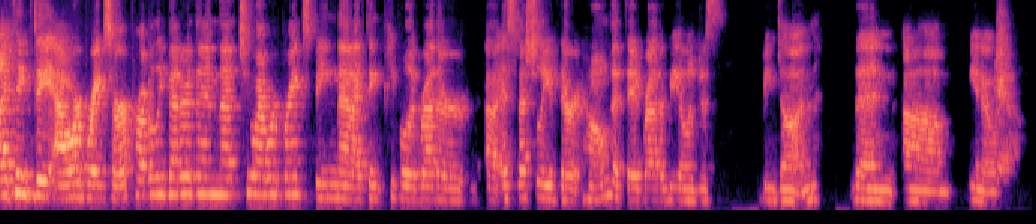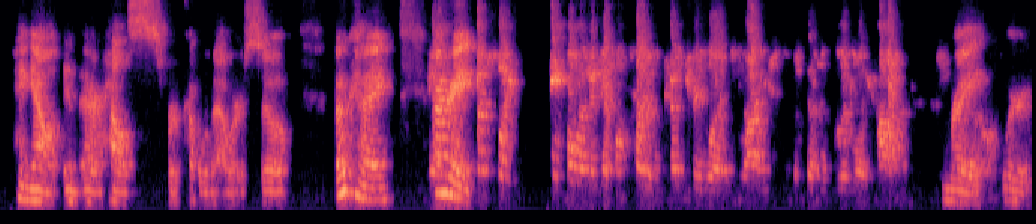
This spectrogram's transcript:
I think the hour breaks are probably better than the two hour breaks, being that I think people would rather, uh, especially if they're at home, that they'd rather be able to just be done than um, you know Yeah. hang out in their house for a couple of hours. So, okay, Yeah, all right. Especially people in a different part of the country where it's nice instead of really hot. Right. We're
